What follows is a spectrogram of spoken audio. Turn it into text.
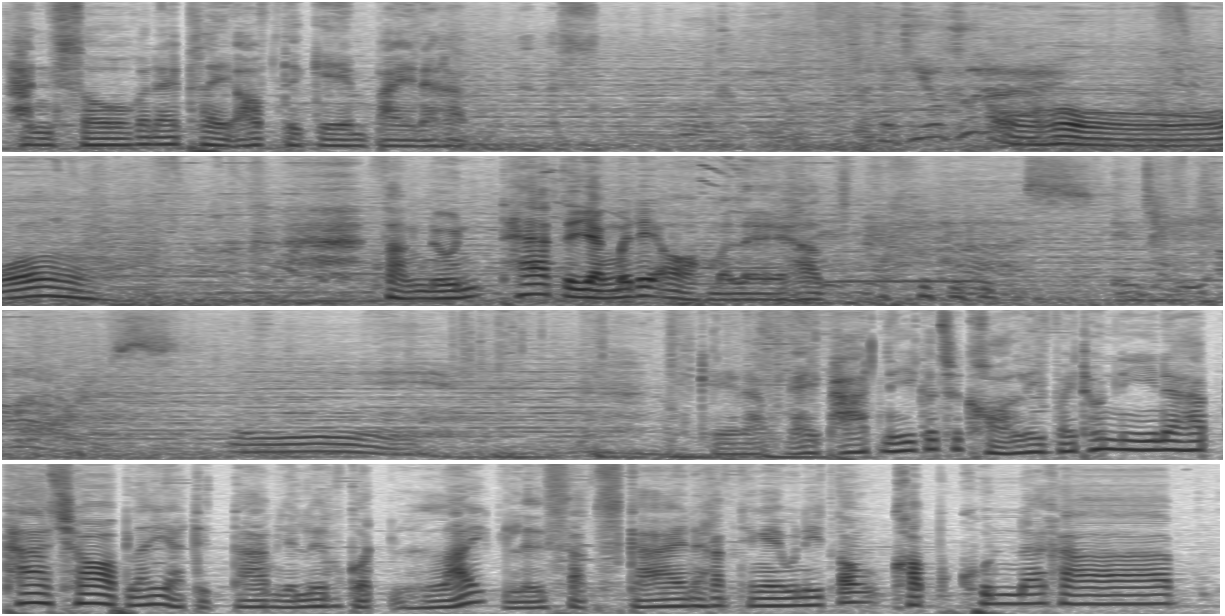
ฮันโซก็ได้ Play of the Game ไปนะครับ โอ้โห ฝั่งนู้นแทบจะยังไม่ได้ออกมาเลยครับ นี่โอเคนะครับในพาร์ทนี้ก็จะขอรีบไว้เท่านี้นะครับ ถ้าชอบและอยากติดตามอย่าลืมกดไลค์หรือ Subscribe นะครับ ยังไงวันนี้ต้องขอบคุณนะครับ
